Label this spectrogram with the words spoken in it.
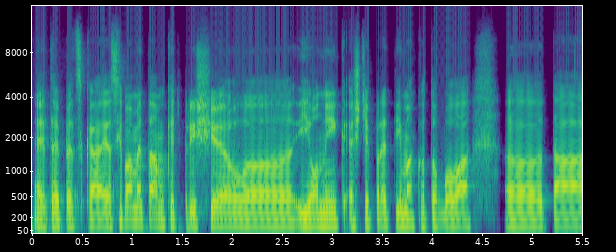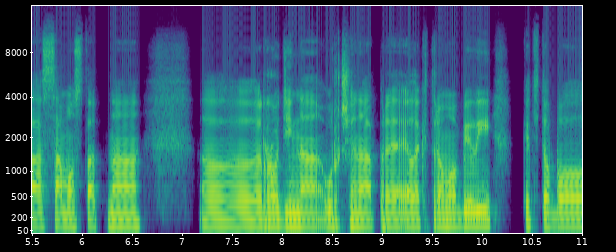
Hej, to je pecka. Ja si pamätám, keď prišiel uh, Ioniq, ešte predtým, ako to bola uh, tá samostatná uh, rodina určená pre elektromobily, keď to bol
